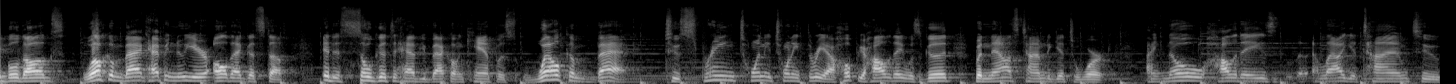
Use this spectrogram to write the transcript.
Bulldogs. Welcome back. Happy New Year, all that good stuff. It is so good to have you back on campus. Welcome back to spring 2023. I hope your holiday was good, but now it's time to get to work. I know holidays allow you time to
